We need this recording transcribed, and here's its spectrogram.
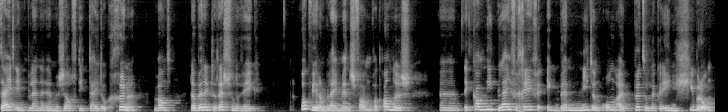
tijd inplannen en mezelf die tijd ook gunnen. Want daar ben ik de rest van de week ook weer een blij mens van. Want anders, uh, ik kan niet blijven geven. Ik ben niet een onuitputtelijke energiebron.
